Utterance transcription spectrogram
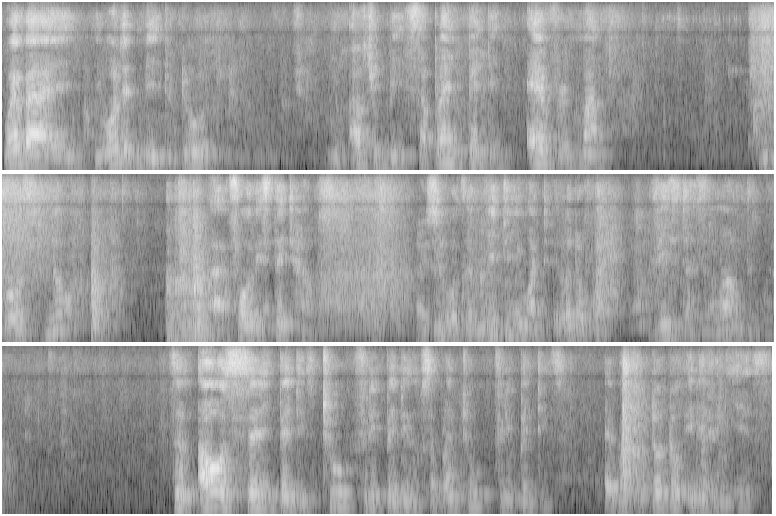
whereby he wanted me to do. You, I should be supplying painting every month because you know uh, for the state house I see. because they're meeting what a lot of what visitors around the world. So I was selling paintings, two, three paintings, supplying two, three paintings. For total 11 years.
